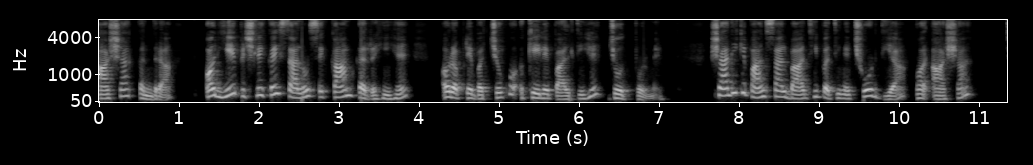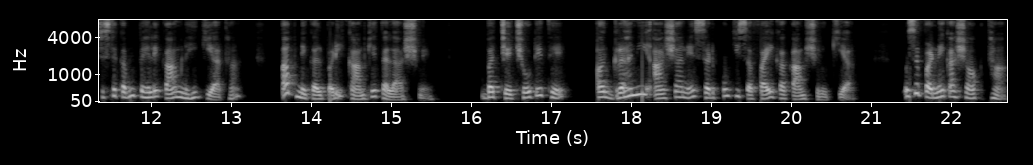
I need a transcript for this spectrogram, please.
आशा कंद्रा और ये पिछले कई सालों से काम कर रही हैं और अपने बच्चों को अकेले पालती हैं जोधपुर में। शादी के पाँच साल बाद ही पति ने छोड़ दिया और आशा, जिसने कभी पहले काम नहीं किया था, अब निकल पड़ी काम के तलाश में। बच्चे छोटे थे और गृहणी आशा ने सड़कों की सफ़ाई का काम शुरू किया। उसे पढ़ने का शौक था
